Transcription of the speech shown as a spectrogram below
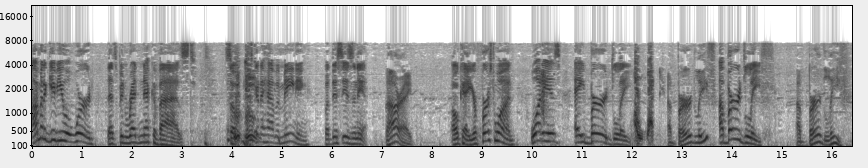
I'm going to give you a word that's been redneckavized. So it's going to have a meaning, but this isn't it. All right. Okay, your first one. What is a bird leaf? A what? A bird leaf? A bird leaf. A bird leaf.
